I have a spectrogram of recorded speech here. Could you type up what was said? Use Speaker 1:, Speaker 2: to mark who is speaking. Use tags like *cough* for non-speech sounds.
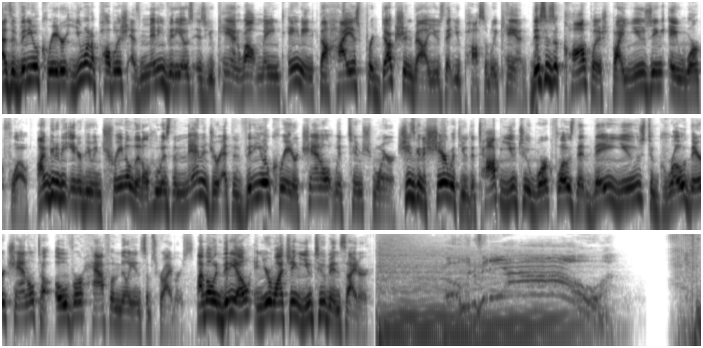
Speaker 1: As a video creator, you wanna publish as many videos as you can while maintaining the highest production values that you possibly can. This is accomplished by using a workflow. I'm gonna be interviewing Trena Little, who is the manager at the Video Creator channel with Tim Schmoyer. She's gonna share with you the top YouTube workflows that they use to grow their channel to over half a million subscribers. I'm Owen Video, and you're watching YouTube Insider.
